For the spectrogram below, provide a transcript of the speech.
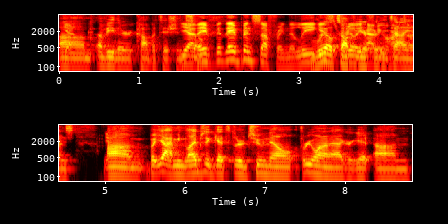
Yeah. um, of either competition. Yeah, So they've been- they've been suffering. The league real is tough really year for the a hard time. Italians. Yeah. Um, but yeah, I mean Leipzig gets through 2-0, 3-1 on aggregate. Um,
